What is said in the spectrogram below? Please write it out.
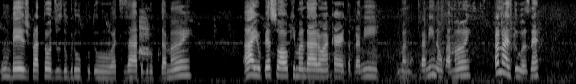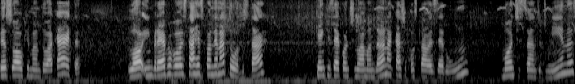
Um beijo para todos do grupo do WhatsApp, grupo da mãe. Ah, e o pessoal que mandaram a carta para mim, para mim não, para a mãe, para nós duas, né? Pessoal que mandou a carta, logo, em breve eu vou estar respondendo a todos, tá? Quem quiser continuar mandando, a caixa postal é 01 Monte Santo de Minas.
